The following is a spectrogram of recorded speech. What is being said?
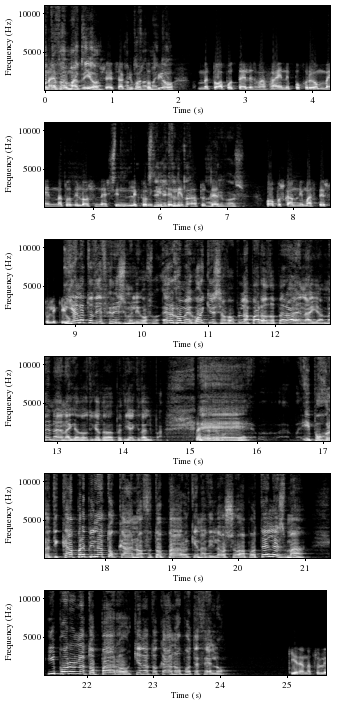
Ένα το φαρμακείο. εβδομαδιαίως, έτσι Από ακριβώς, το, φαρμακείο. Οποίο με το αποτέλεσμα θα είναι υποχρεωμένοι να το δηλώσουν στην ηλεκτρονική στην ηλεκτρονική, σελίδα του τεστ, ακριβώς. όπως κάνουν οι μαθητές του Λυκείου. Για να το διευκρινίσουμε λίγο αυτό. Έρχομαι εγώ κύριε Σαββόπουλο να πάρω εδώ πέρα ένα για μένα, ένα για εδώ για τα παιδιά κτλ. Ε, υποχρεωτικά πρέπει να το κάνω αφού το πάρω και να δηλώσω αποτέλεσμα ή μπορώ να το πάρω και να το κάνω όποτε θέλω; Κύριε Νατσούλη,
